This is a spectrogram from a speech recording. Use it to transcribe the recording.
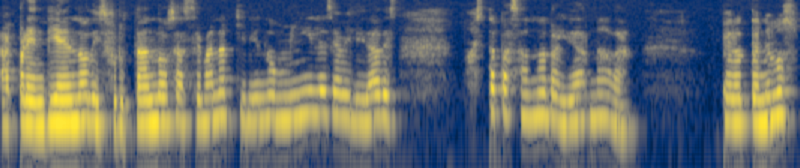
aprendiendo, disfrutando, o sea, se van adquiriendo miles de habilidades está pasando en realidad nada. Pero tenemos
